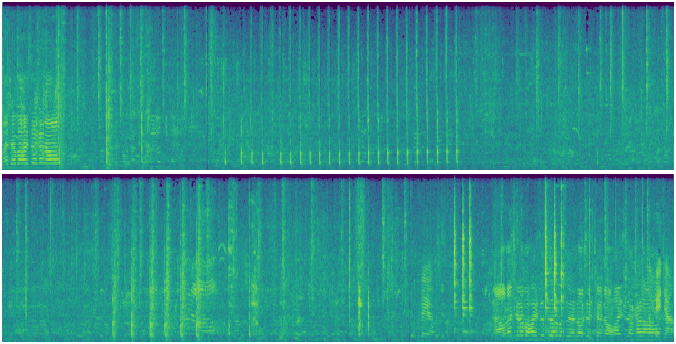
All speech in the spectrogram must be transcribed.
来，下班还是要看哦。好，那切到吧，欢迎吃吃到，都是人肉先切的，欢迎吃上看哦。都可以加。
